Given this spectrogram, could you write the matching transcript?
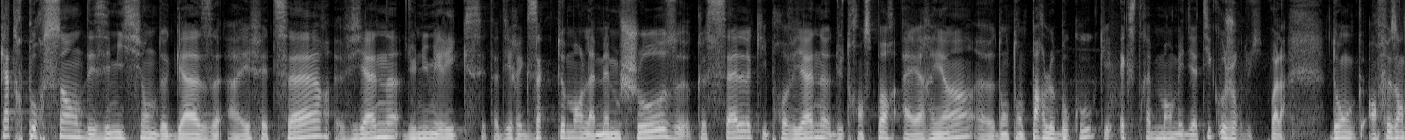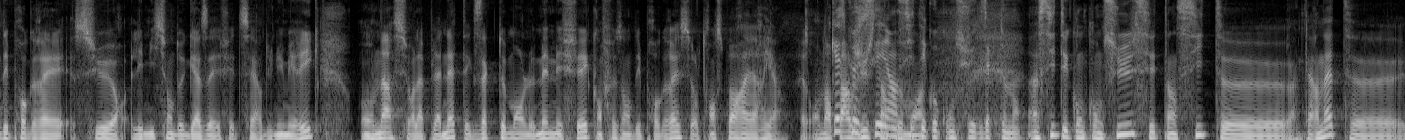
4% des émissions de gaz à effet de serre viennent du numérique, c'est-à-dire exactement la même chose que celles qui proviennent du transport aérien euh, dont on parle beaucoup, qui est extrêmement médiatique aujourd'hui. Voilà. Donc en faisant des progrès sur l'émission de gaz à effet de serre du numérique, on a sur la planète exactement le même effet qu'en faisant des progrès sur le transport aérien. Euh, on en Qu'est-ce parle que juste c'est un un peu site moins. éco-conçu exactement? Un site éco-conçu, c'est un site euh, internet euh,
